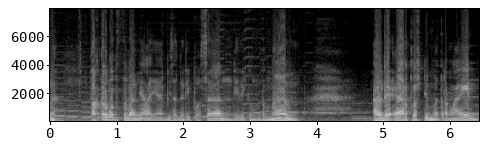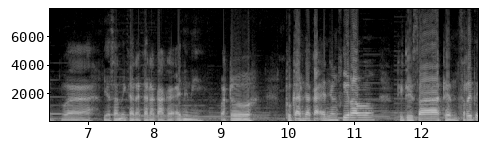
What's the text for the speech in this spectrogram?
nah faktor putus itu banyak lah ya bisa dari bosan ditikung teman LDR terus di orang lain. Wah, biasanya gara-gara KKN ini. Waduh, bukan KKN yang viral di desa dancer itu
